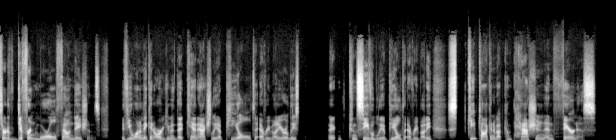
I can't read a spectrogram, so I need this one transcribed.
sort of different moral foundations. If you want to make an argument that can actually appeal to everybody, or at least eh, conceivably appeal to everybody, keep talking about compassion and fairness.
